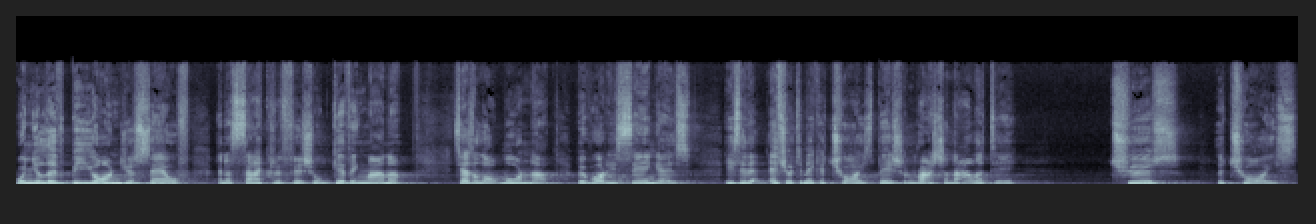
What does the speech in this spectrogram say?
when you live beyond yourself in a sacrificial, giving manner. He says a lot more than that. But what he's saying is, he said, if you're to make a choice based on rationality, choose the choice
